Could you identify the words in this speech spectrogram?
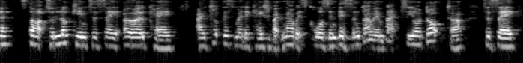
to start to look into say, oh, okay, I took this medication, but now it's causing this, and going back to your doctor to say,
